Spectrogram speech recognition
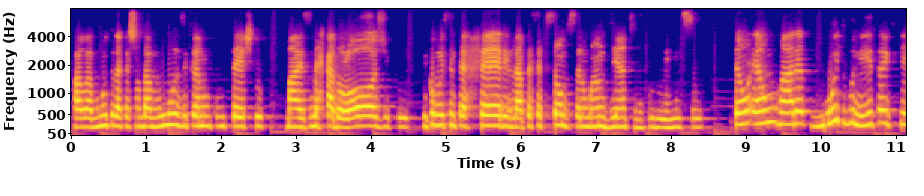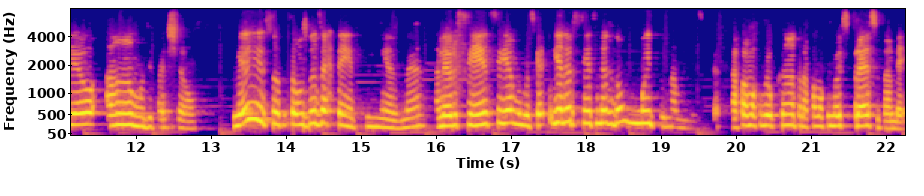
fala muito da questão da música num contexto mais mercadológico e como isso interfere na percepção do ser humano diante de tudo isso. Então, é uma área muito bonita que eu amo de paixão. E é isso, são as duas vertentes minhas, né? A neurociência e a música. E a neurociência me ajudou muito na música na forma como eu canto, na forma como eu expresso também.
